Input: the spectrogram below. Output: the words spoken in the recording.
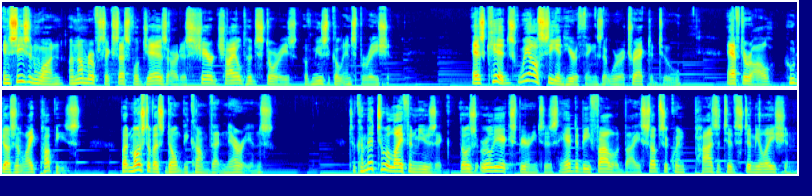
In season one, a number of successful jazz artists shared childhood stories of musical inspiration. As kids, we all see and hear things that we're attracted to. After all, who doesn't like puppies? But most of us don't become veterinarians. To commit to a life in music, those early experiences had to be followed by subsequent positive stimulation,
